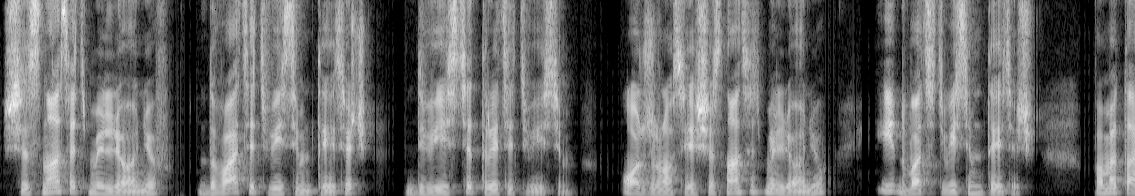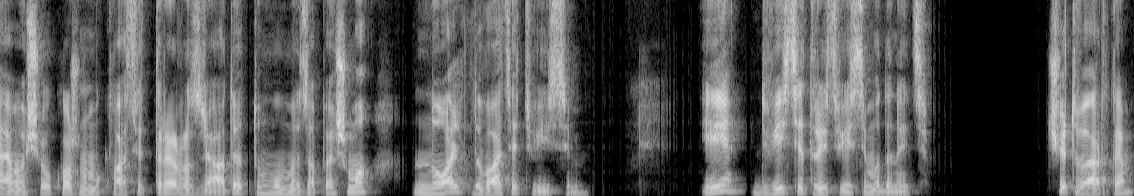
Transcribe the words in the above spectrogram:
16 мільйонів 28 тисяч 238. Отже, у нас є 16 мільйонів і 28 тисяч. Пам'ятаємо, що у кожному класі 3 розряди, тому ми запишемо 0,28 і 238 одиниць. Четверте.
